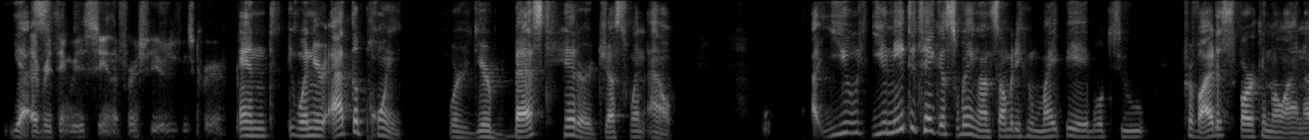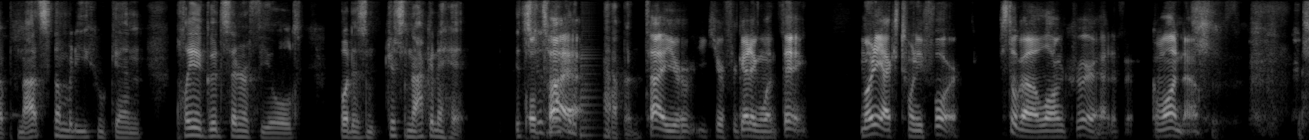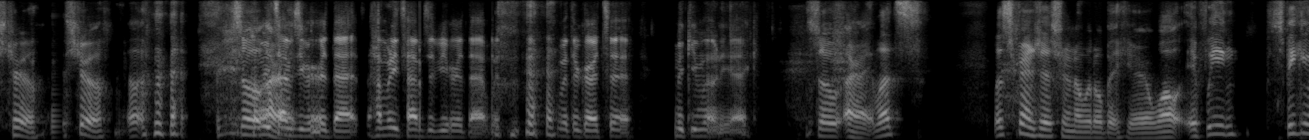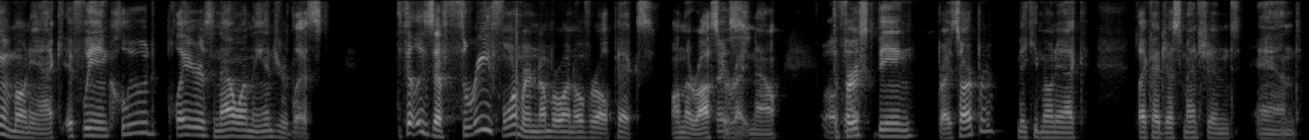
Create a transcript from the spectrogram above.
Yes. everything we've seen the first few years of his career And when you're at the point where your best hitter just went out, uh, you you need to take a swing on somebody who might be able to provide a spark in the lineup, not somebody who can play a good center field, but is just not going to hit. It's Well, just Ty- not to happen. Ty, you're you're forgetting one thing. Moniak's 24. He's still got a long career ahead of him. Come on now. It's true. It's true. So How many times have you heard that? How many times have you heard that with with regard to Mickey Moniak? so all right let's let's transition a little bit here well if we speaking of moniak if we include players now on the injured list the phillies have three former number one overall picks on the roster Nice. right now Well the done. first being bryce harper mickey moniak like i just mentioned and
